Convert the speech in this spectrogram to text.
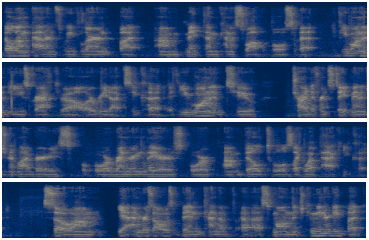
build on the patterns we've learned but um, make them kind of swappable so that if you wanted to use graphql or redux you could if you wanted to try different state management libraries or, rendering layers or um, build tools like webpack you could so um, yeah, Ember's always been kind of a, a small niche community, but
